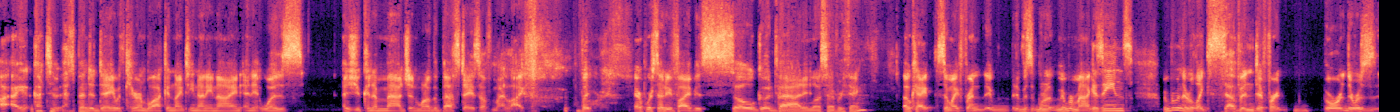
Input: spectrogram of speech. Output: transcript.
I, I got to spend a day with Karen Black in 1999, and it was, as you can imagine, one of the best days of my life. but Airport 75 is so good bad. Tell us everything. Okay, so my friend, it, it was one of- remember magazines. Remember when there were like seven different, or there was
